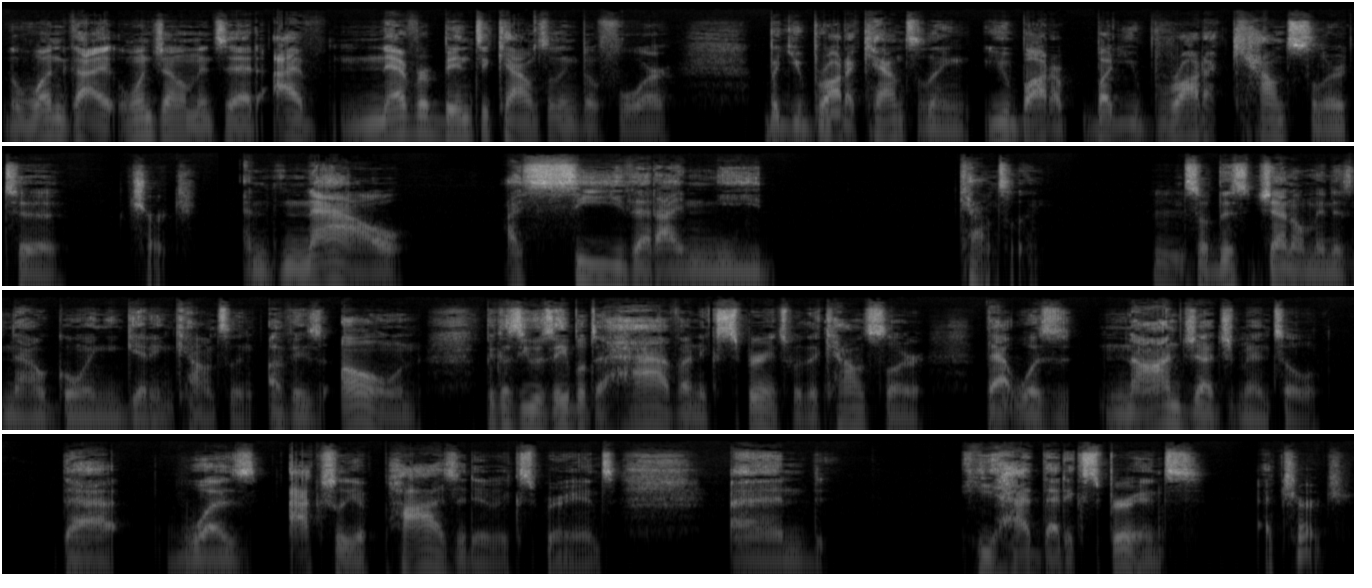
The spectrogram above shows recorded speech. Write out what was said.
the one guy, one gentleman said, "I've never been to counseling before, but you brought a counseling, you brought a, but you brought a counselor to church, and now I see that I need counseling." Hmm. So this gentleman is now going and getting counseling of his own because he was able to have an experience with a counselor that was non-judgmental, that was actually a positive experience, and he had that experience at church.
